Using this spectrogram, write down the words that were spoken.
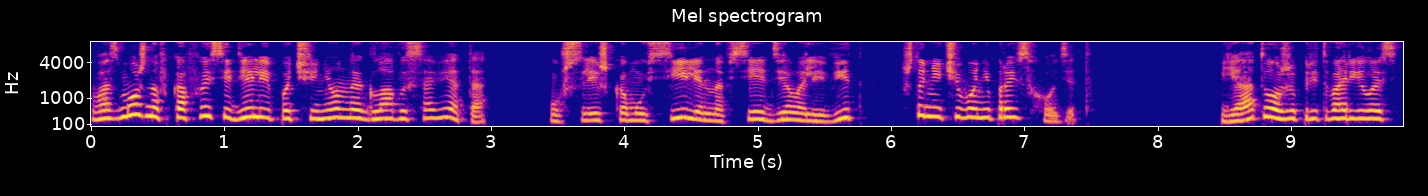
Возможно, в кафе сидели и подчиненные главы совета. Уж слишком усиленно все делали вид, что ничего не происходит. Я тоже притворилась,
